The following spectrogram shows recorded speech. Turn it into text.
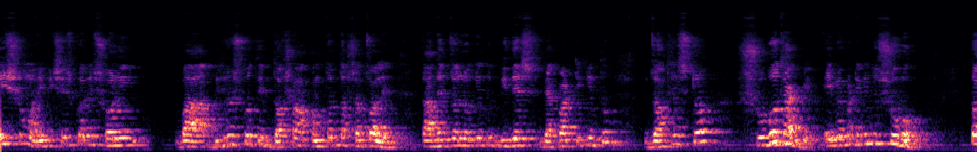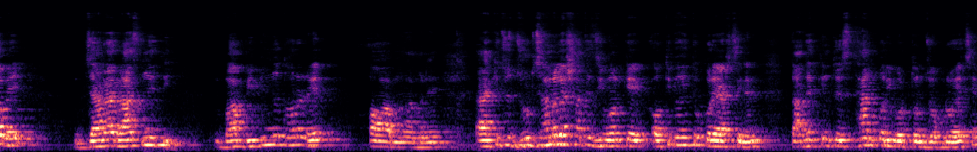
এই সময়, বিশেষ করে শনি বা বৃহস্পতির দশা, অন্তর্দশা চলে, তাদের জন্য কিন্তু বিদেশ ব্যাপারটি কিন্তু যথেষ্ট শুভ থাকবে। এই ব্যাপারটি কিন্তু শুভ। তবে যারা রাজনীতি বা বিভিন্ন ধরনের মানে কিছু ঝুট ঝামেলার সাথে জীবনকে অতিবাহিত করে আসছিলেন, তাদের কিন্তু স্থান পরিবর্তন যোগ রয়েছে।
